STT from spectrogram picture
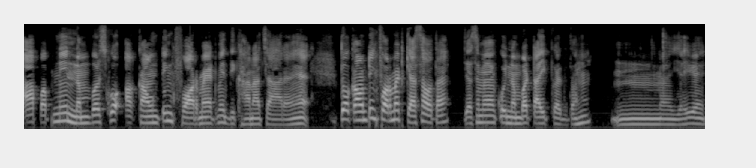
आप अपने नंबर्स को अकाउंटिंग फॉर्मेट में दिखाना चाह रहे हैं। तो अकाउंटिंग फॉर्मेट कैसा होता है? जैसे मैं कोई नंबर टाइप कर देता हूँ हम्म, मैं यही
